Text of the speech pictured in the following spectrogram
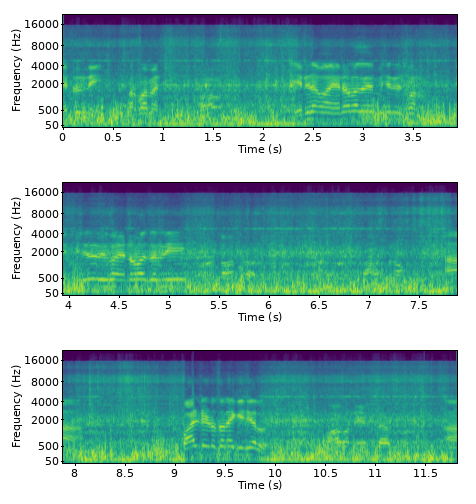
ఎట్టుంది? పర్ఫార్మెన్స్. ఎన్ని ఎన్ని రోజులు మిషన్ తీసుకోను? మిషన్ తీసుకొని ఎన్ని రోజులు అవుతుంది. క్వాలిటీ ఎటు వస్తున్నాయి గింజలు? బాగుంది ఏ క్లాస్ ఆ.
